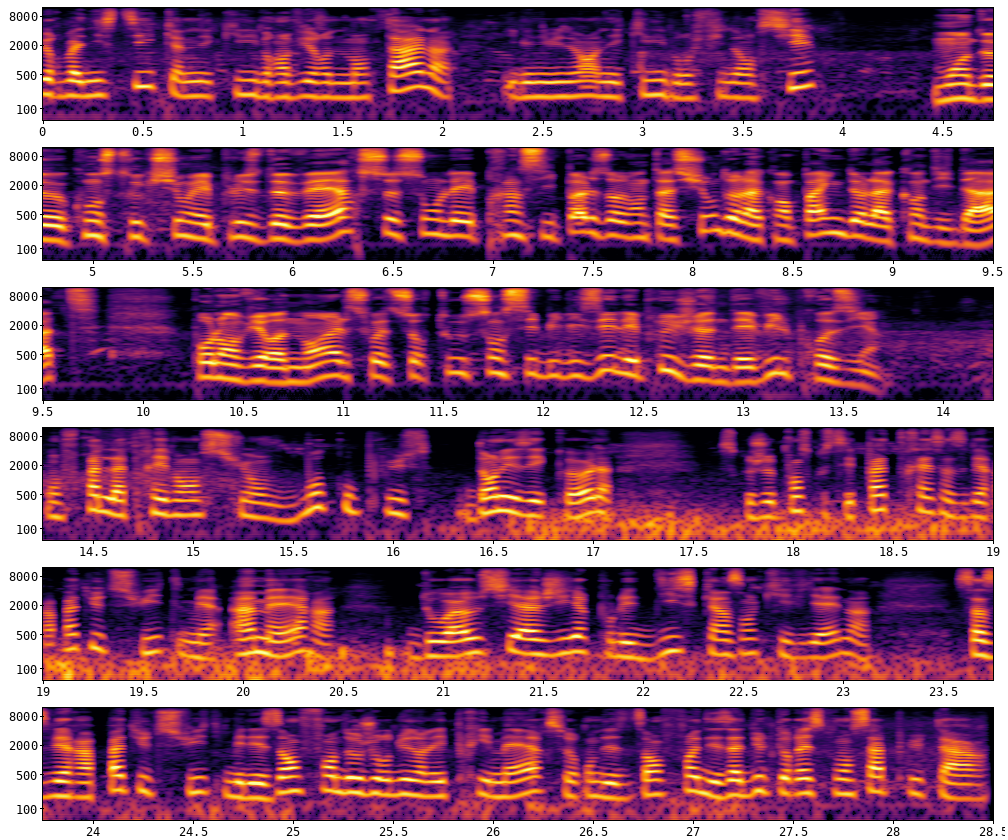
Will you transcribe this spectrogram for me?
urbanistique, un équilibre environnemental et bien évidemment un équilibre financier. Moins de construction et plus de verre, ce sont les principales orientations de la campagne de la candidate. Pour l'environnement, elle souhaite surtout sensibiliser les plus jeunes des villes prosiens. On fera de la prévention beaucoup plus dans les écoles, je pense que c'est pas très, ça se verra pas tout de suite, mais un doit aussi agir pour les 10-15 ans qui viennent. Ça se verra pas tout de suite, mais les enfants d'aujourd'hui dans les primaires seront des enfants et des adultes responsables plus tard.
